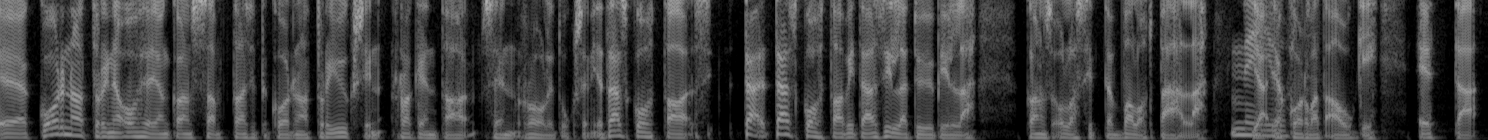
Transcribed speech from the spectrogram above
ö, koordinaattorin ja ohjaajan kanssa tai sitten koordinaattori yksin rakentaa sen roolituksen. Ja tässä kohtaa, tä, tässä kohtaa pitää sillä tyypillä kanssa olla sitten valot päällä niin ja, ja korvat auki, että –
